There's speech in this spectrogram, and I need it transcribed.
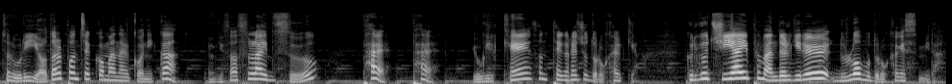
전 우리 여덟 번째 거만 할 거니까 여기서 슬라이드 수 8, 8 이렇게 선택을 해주도록 할게요. 그리고 GIF 만들기를 눌러보도록 하겠습니다.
